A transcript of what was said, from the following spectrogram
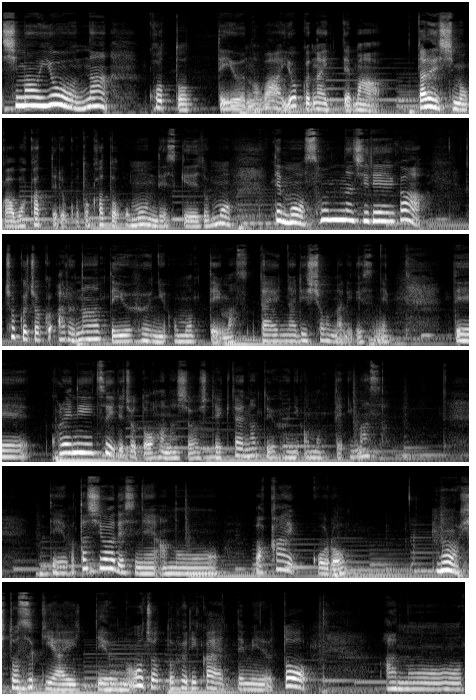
しまうようなことっていうのは良くないってまあ誰しもが分かってることかと思うんですけれどもでもそんな事例がちょくちょくあるなっていうふうに思っています。大なり小なりですね。でこれについてちょっとお話をしていきたいなというふうに思っています。で私はですねあの若い頃の人付き合いっていうのをちょっと振り返ってみるとあの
